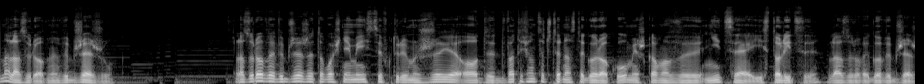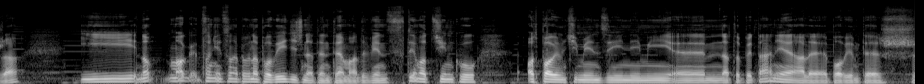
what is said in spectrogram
na Lazurowym Wybrzeżu? Lazurowe Wybrzeże to właśnie miejsce, w którym żyję od 2014 roku. Mieszkam w Nicei, stolicy Lazurowego Wybrzeża. I no, mogę co nieco na pewno powiedzieć na ten temat, więc w tym odcinku odpowiem Ci między innymi na to pytanie, ale powiem też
